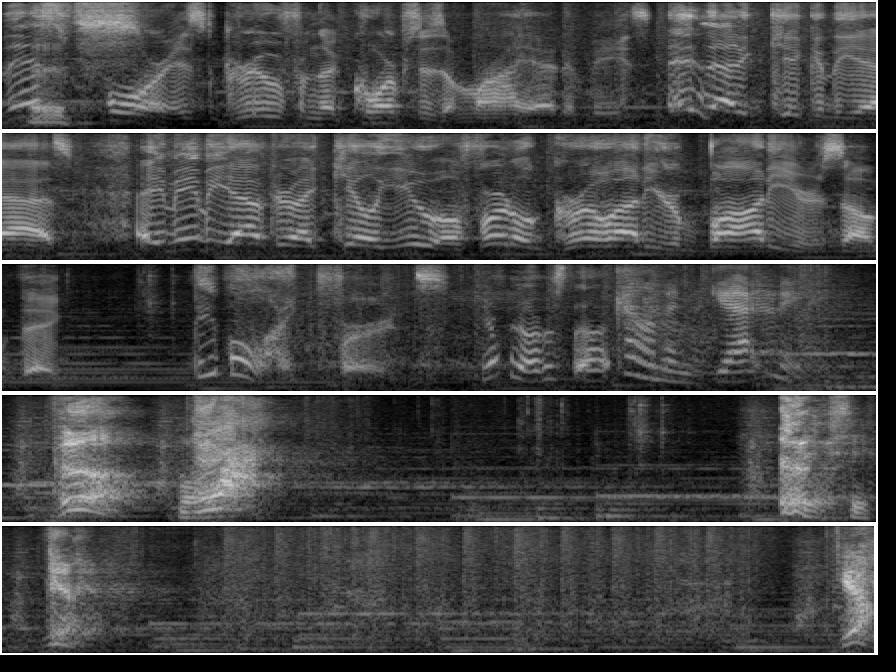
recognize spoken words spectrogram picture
This forest grew from the corpses of my enemies. Isn't that a kick in the ass? Hey, maybe after I kill you, a fern will grow out of your body or something. People like ferns. You ever notice that? Come and get me. Pixie. God,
